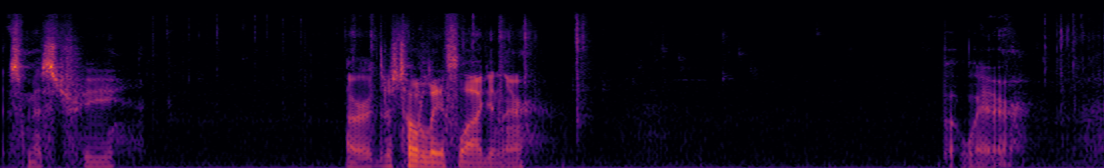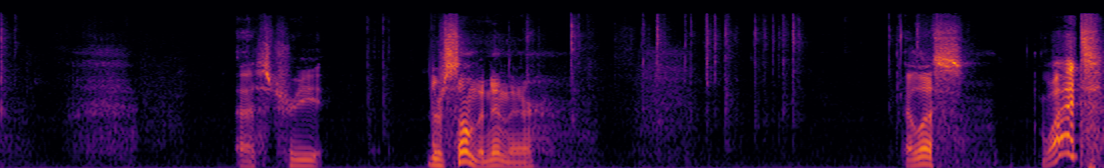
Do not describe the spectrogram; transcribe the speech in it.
Christmas tree. Alright, there's totally a flag in there. But where? S tree. There's something in there. LS. What?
